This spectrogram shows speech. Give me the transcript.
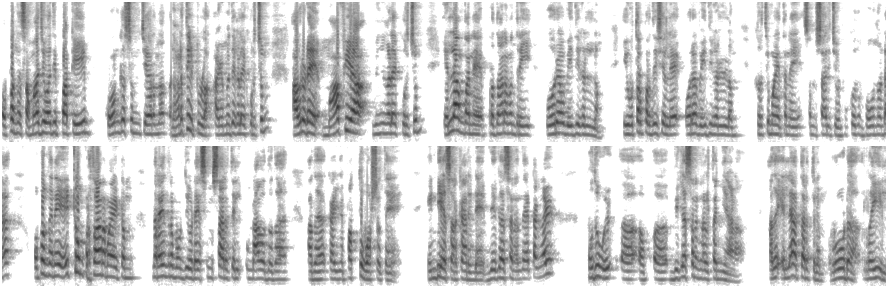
ഒപ്പം സമാജ്വാദി പാർട്ടിയെയും കോൺഗ്രസും ചേർന്ന് നടത്തിയിട്ടുള്ള അഴിമതികളെക്കുറിച്ചും അവരുടെ മാഫിയ വിങ്ങുകളെക്കുറിച്ചും എല്ലാം തന്നെ പ്രധാനമന്ത്രി ഓരോ വേദികളിലും ഈ ഉത്തർപ്രദേശിലെ ഓരോ വേദികളിലും കൃത്യമായി തന്നെ സംസാരിച്ചു പോകുന്നു- പോകുന്നുണ്ട്. ഒപ്പം തന്നെ ഏറ്റവും പ്രധാനമായിട്ടും നരേന്ദ്രമോദിയുടെ സംസാരത്തിൽ ഉണ്ടാകുന്നത് അത് കഴിഞ്ഞ പത്ത് വർഷത്തെ എൻ ഡി എ സർക്കാരിന്റെ വികസന നേട്ടങ്ങൾ പൊതു വികസനങ്ങൾ തന്നെയാണ്. അത് എല്ലാ തരത്തിലും റോഡ് റെയിൽ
